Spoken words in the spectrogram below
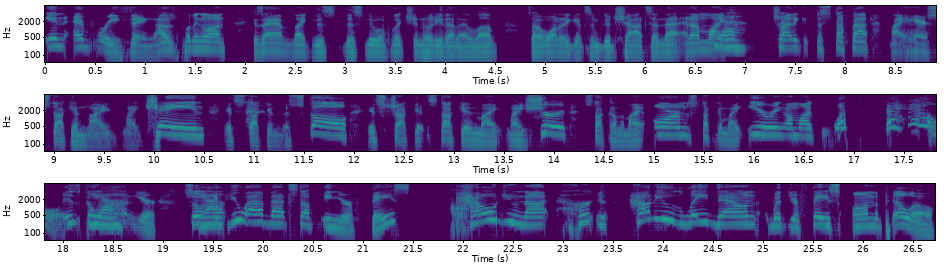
in everything. I was putting on because I have like this this new affliction hoodie that I love, so I wanted to get some good shots in that. And I'm like yeah. trying to get the stuff out. My hair stuck in my my chain. It's stuck in the skull. It's stuck it stuck in my my shirt. Stuck on my arm. Stuck in my earring. I'm like, what the hell is going Yeah. on here? So Yeah. if you have that stuff in your face, how do you not hurt? How do you lay down with your face on the pillow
